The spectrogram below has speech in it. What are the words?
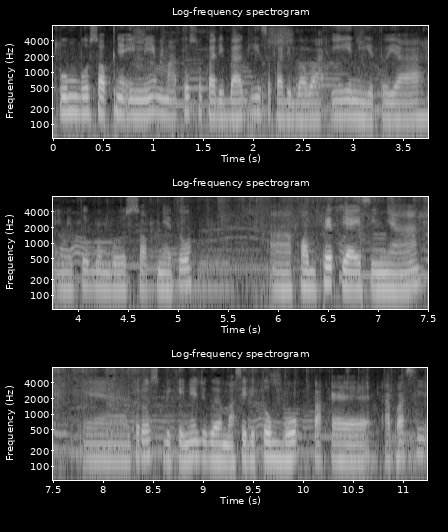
bumbu sopnya ini emak tuh suka dibagi suka dibawain gitu ya. Ini tuh bumbu sopnya tuh uh, komplit ya isinya. Ya, terus bikinnya juga masih ditumbuk pakai apa sih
